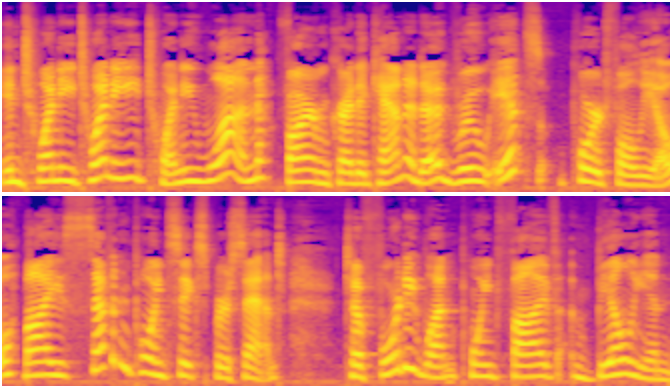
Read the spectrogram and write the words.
In 2020-21, Farm Credit Canada grew its portfolio by 7.6% to $41.5 billion.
